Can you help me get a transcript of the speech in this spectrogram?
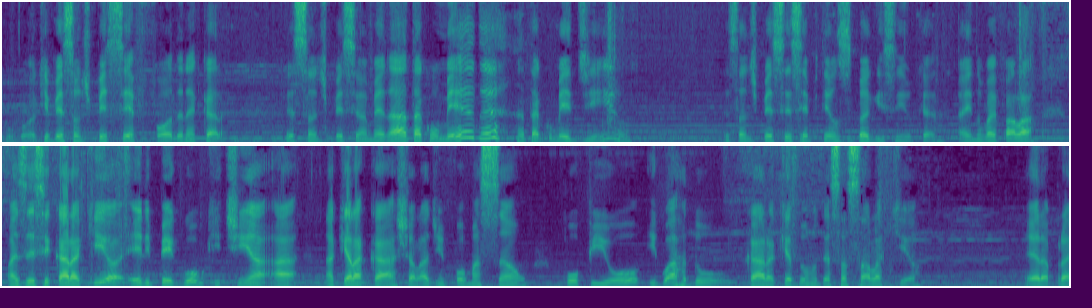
bugou. Aqui versão de PC é foda, né, cara? Versão de PC é uma merda. Ah, tá com medo, né? Tá com medinho? Versão de PC sempre tem uns bugzinhos, cara. Aí não vai falar. Mas esse cara aqui, ó, ele pegou o que tinha a, naquela caixa lá de informação, copiou e guardou. O cara que é dono dessa sala aqui, ó. Era pra,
